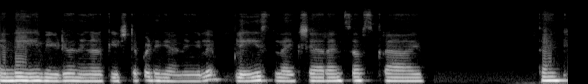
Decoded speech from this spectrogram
എന്റെ ഈ വീഡിയോ നിങ്ങൾക്ക് ഇഷ്ടപ്പെടുകയാണെങ്കിൽ please like share and subscribe thank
